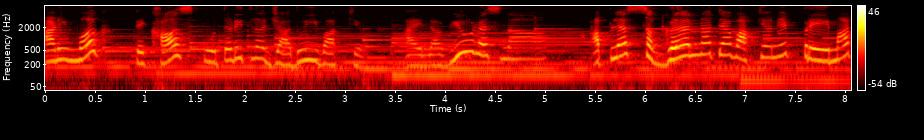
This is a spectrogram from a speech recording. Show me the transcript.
आणि मग ते खास पोतडीतलं जादुई वाक्य आय लव्ह यू रसना. आपल्या सगळ्यांना त्या वाक्याने प्रेमात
